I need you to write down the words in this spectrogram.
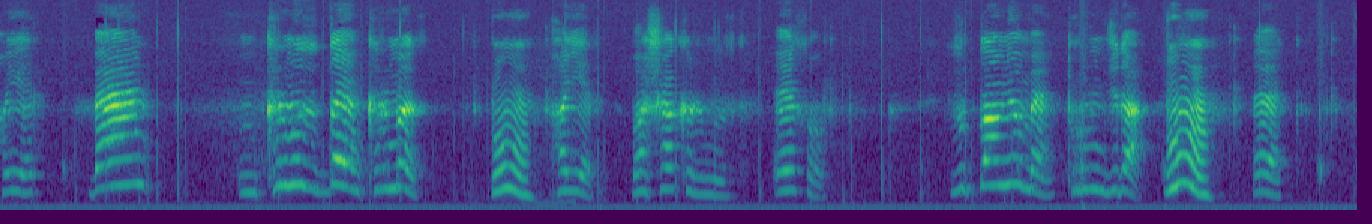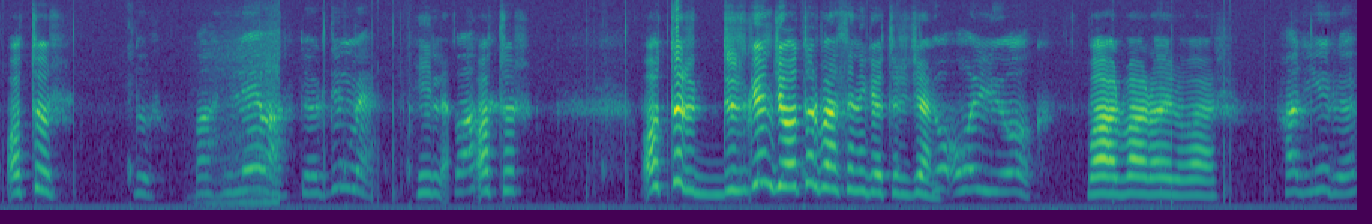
Hayır. Ben ım, kırmızıdayım kırmızı. Bu mu? Hayır. Başka kırmızı. En son. Zıplanıyorum ben turuncuda. Bu mu? Evet. Otur. Dur. Bak hile var. Gördün mü? Hile. Bak. Otur. Otur. Düzgünce otur ben seni götüreceğim. Yok öyle yok. Var var öyle var. Hadi yürü.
